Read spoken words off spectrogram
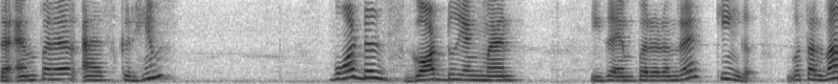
The emperor asked him what does God do young man ಈಗ ಎಂಪರರ್ ಅಂದರೆ ಕಿಂಗ್ ಗೊತ್ತಲ್ವಾ?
